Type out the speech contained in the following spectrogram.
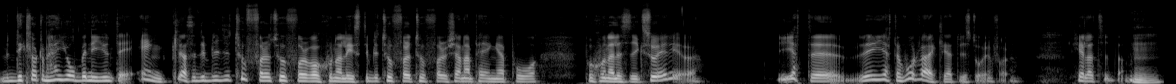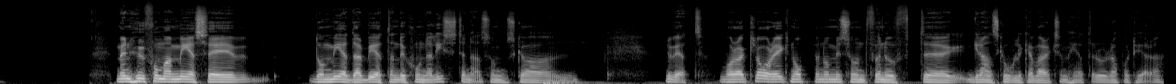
det är klart, de här jobben är ju inte enkla. Alltså det blir ju tuffare och tuffare att vara journalist. Det blir tuffare och tuffare att tjäna pengar på, på journalistik. Så är det ju. Det är, jätte, det är en jättehård verklighet vi står inför. Hela tiden. Mm. Men hur får man med sig de medarbetande journalisterna som ska du vet, vara klara i knoppen och med sunt förnuft eh, granska olika verksamheter och rapportera.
